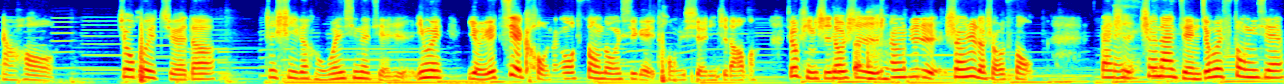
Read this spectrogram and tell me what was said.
然后就会觉得。这是一个很温馨的节日，因为有一个借口能够送东西给同学，你知道吗？就平时都是生日，生日的时候送，但是圣诞节你就会送一些，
